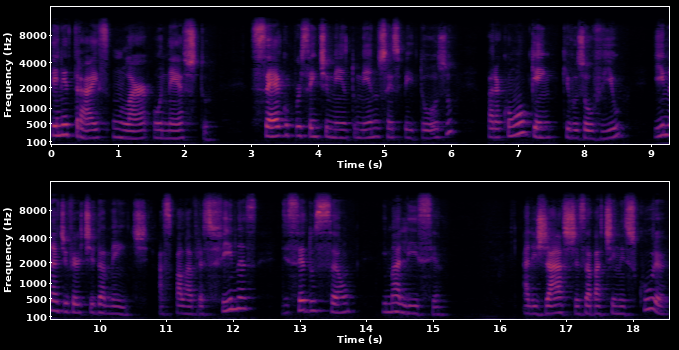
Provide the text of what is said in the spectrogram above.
penetrais um lar honesto, cego por sentimento menos respeitoso para com alguém que vos ouviu inadvertidamente as palavras finas de sedução e malícia. Alijastes a batina escura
